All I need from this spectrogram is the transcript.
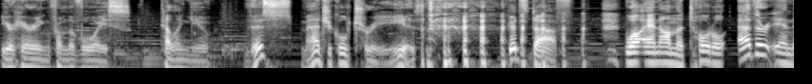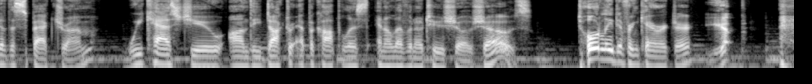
you're hearing from the voice telling you, this magical tree is good stuff. Well, and on the total other end of the spectrum, we cast you on the Dr. Epicopolis and 1102 show shows. Totally different character. Yep.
